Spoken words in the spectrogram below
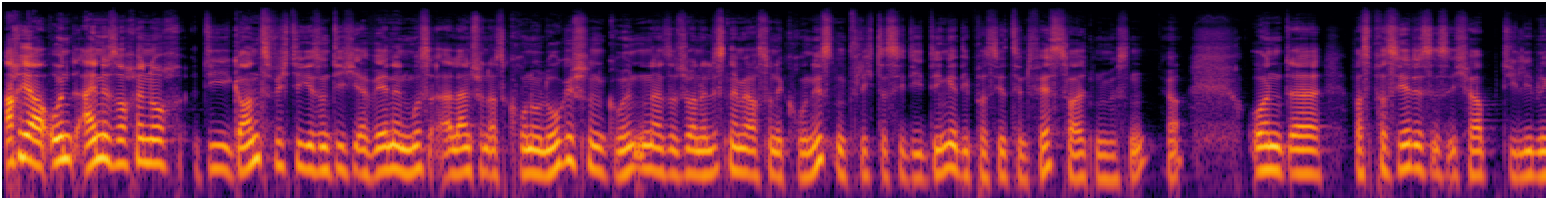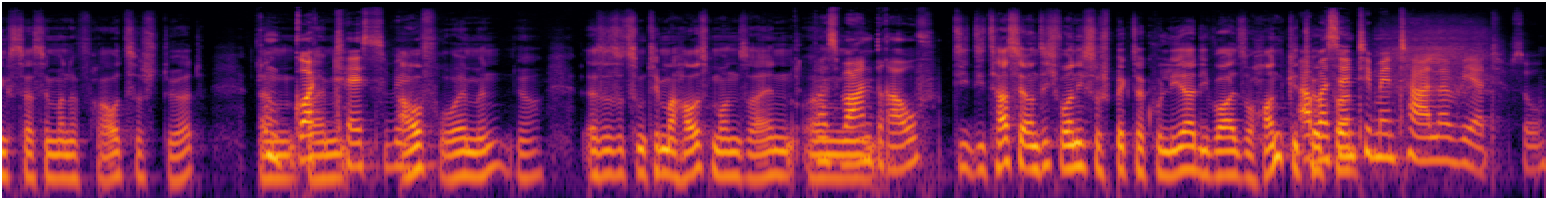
Ach ja, und eine Sache noch, die ganz wichtig ist und die ich erwähnen muss, allein schon aus chronologischen Gründen. Also Journalisten haben ja auch so eine Chronistenpflicht, dass sie die Dinge, die passiert sind, festhalten müssen. Ja? Und äh, was passiert ist, ist, ich habe die Lieblingstasse meiner Frau zerstört. Um ähm, Gottes Willen. Aufräumen, ja. Also so zum Thema Hausmann sein. Was ähm, waren drauf? Die, die Tasse an sich war nicht so spektakulär, die war also handgetöpfert. Aber sentimentaler Wert, so.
